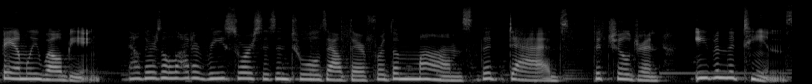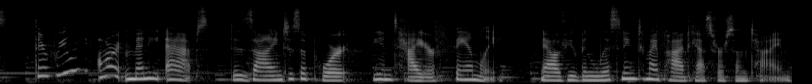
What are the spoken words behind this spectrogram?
family well being. Now, there's a lot of resources and tools out there for the moms, the dads, the children, even the teens. There really aren't many apps designed to support the entire family. Now, if you've been listening to my podcast for some time,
